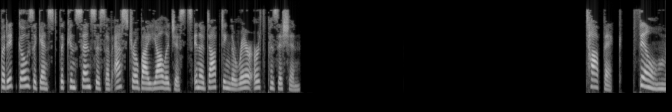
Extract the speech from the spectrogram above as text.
but it goes against the consensus of astrobiologists in adopting the rare Earth position. Topic: Film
